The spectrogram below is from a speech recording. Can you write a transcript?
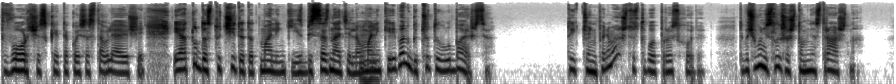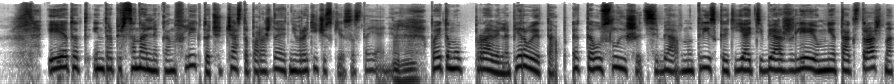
творческой такой составляющей. И оттуда стучит этот маленький из бессознательного угу. маленький ребенок, говорит, что ты улыбаешься? Ты что, не понимаешь, что с тобой происходит? Ты почему не слышишь, что мне страшно? И этот интерперсональный конфликт очень часто порождает невротические состояния. Угу. Поэтому правильно, первый этап – это услышать себя внутри, сказать, я тебя жалею, мне так страшно,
